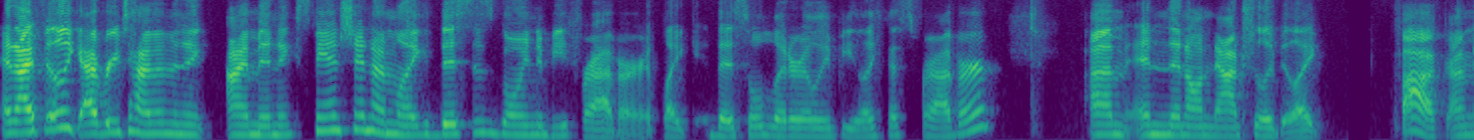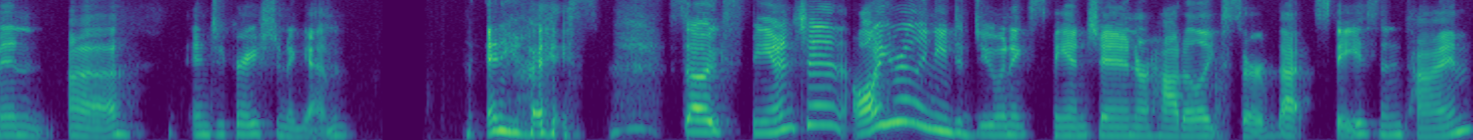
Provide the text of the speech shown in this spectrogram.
And i feel like every time i'm in i'm in expansion i'm like this is going to be forever. Like this will literally be like this forever. Um and then i'll naturally be like fuck i'm in uh integration again anyways so expansion all you really need to do in expansion or how to like serve that space and time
